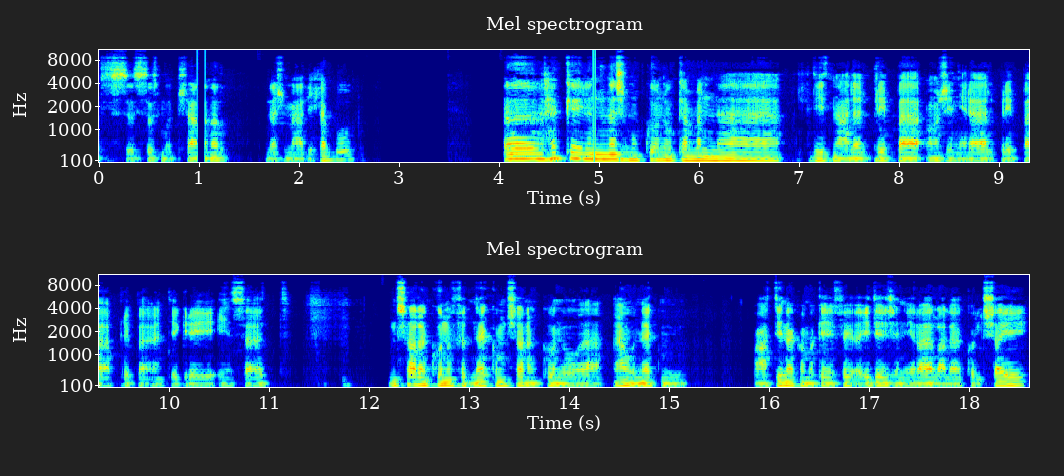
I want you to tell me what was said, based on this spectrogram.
تستثمر channel للجماعة اللي يحبوا هكا نجم نكونوا كملنا حديثنا على ال prépa en général prépa prépa intégrée INSAT إن شاء الله نكونوا فدناكم إن شاء الله نكونوا آه، عاوناكم وعطيناكم كيف idée générale على كل شيء.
